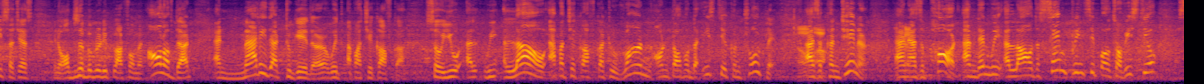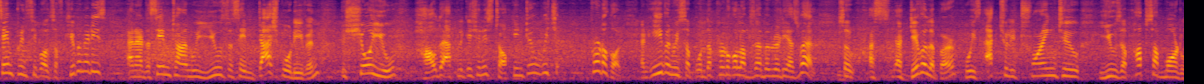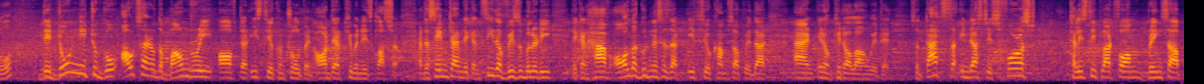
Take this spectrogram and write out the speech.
functionalities such as you know, observability platform and all of that and marry that together with Apache Kafka. So you we allow Apache Kafka to run on top of the Istio control plane Oh, as wow. a container and Okay. as a pod and then we allow the same principles of Istio, same principles of Kubernetes and at the same time we use the same dashboard even to show you how the application is talking to which protocol and even we support the protocol observability as well. So as a developer who is actually trying to use a PubSub model they don't need to go outside of the boundary of their Istio control plane or their Kubernetes cluster. At the same time, they can see the visibility, they can have all the goodnesses that Istio comes up with that and you know get along with it. So that's the industry's first Calisti platform brings up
